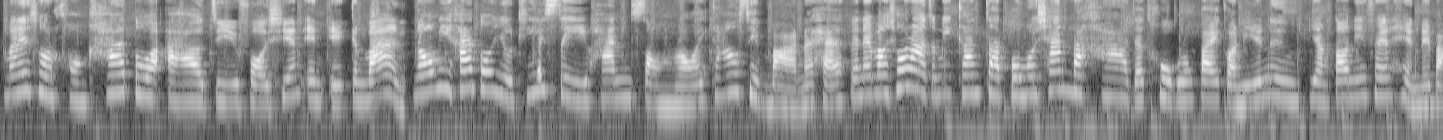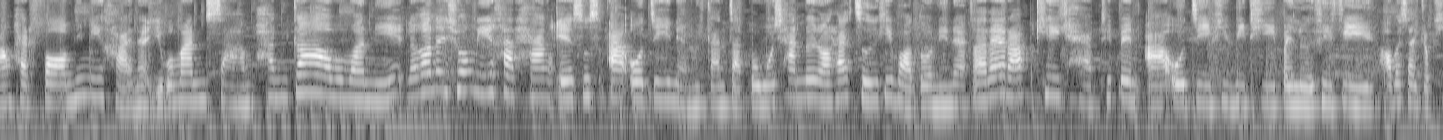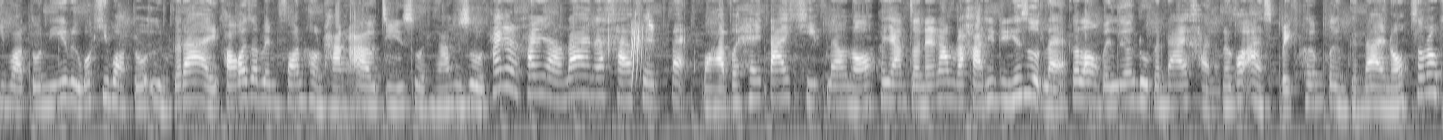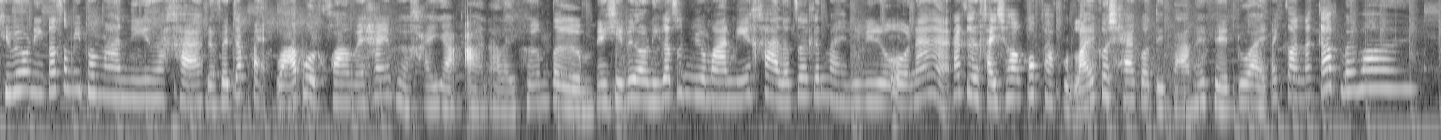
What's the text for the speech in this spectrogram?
มาในส่วนของค่าตัว RG Fortune NX กันบ้าง น้องมีค่าตัวอยู่ที่ 4,290 บาทนะคะ แต่ในบางช่วงอาจจะมีการจัดโปรโมชั่นราคาจะถูกลงไปกว่านนี้นิดนึง อย่างตอนนี้เฟซเห็นในบางแพลตฟอร์มที่มีขายเนี่ยอยู่ประมาณ 3,900 ประมาณนี้ แล้วก็ในช่วงนี้ค่ะทาง ASUS ROG เนี่ยมีการจัดโปรโมชั่นด้วยเนาะ ถ้าซื้อคีย์บอร์ดตัวนี้เนี่ยจะได้รับคีย์แคปที่เป็น ROG PVT ไปเลยฟรีๆ เอาไปใส่กับคีย์บอร์ดตัวนี้หรือว่าคีย์บอร์ดตัวอื่นก็ได้ เขาก็จะเป็นฟอนต์ของทาง RG สวยงามสุดๆ ถ้าเกิดใครอยากได้นะคะเฟซแปะวาร์ปไว้ให้ใต้คลิปแล้วเนาะ พยายามจะแนะนำราคาที่ดีที่สุดแหละ ก็ลองไปเลือกดูกันได้ค่ะ แล้วก็อ่านสเปคเพิ่มเติมกันได้เนาะสำหรับคลิปวิดีโอนี้ก็จะมีประมาณนี้นะคะ เดี๋ยวเฟซจะแปะวาร์ปบทความไว้ให้เผื่อใครอยากอ่านอะไรเพิ่มเติม ในคลิปวิดีโอนี้ก็จะมีประมาณนี้ค่ะ แล้วเจอกันใหม่ในวิดีโอหน้า ถ้าเกิดใครชอบก็ฝากกดไลค์ กดแชร์ กดติดตามให้เฟซด้วย ไปก่อนนะครับบ๊ายบาย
